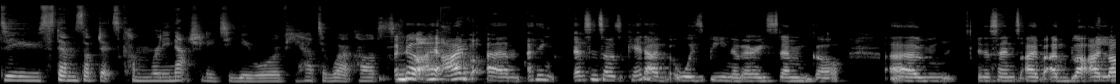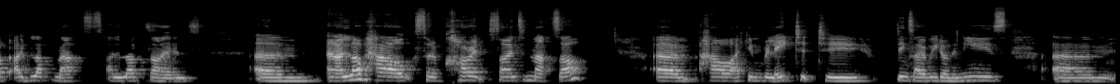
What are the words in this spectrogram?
do STEM subjects come really naturally to you, or have you had to work hard? To- no, I, I've, um, I think ever since I was a kid, I've always been a very STEM girl. Um, in a sense, I've, I've, I love, I've loved maths. I love science, um, and I love how sort of current science and maths are. Um, how I can relate it to things I read on the news, um,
